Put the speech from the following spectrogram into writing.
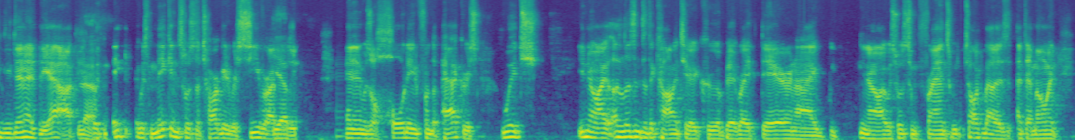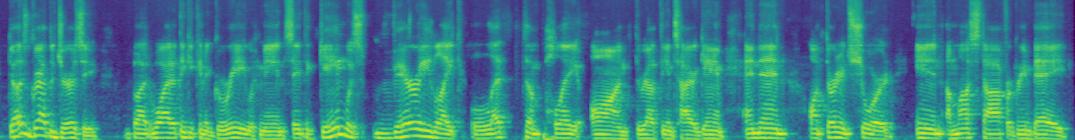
you didn't? Yeah. No. With, it was Mickens was the target receiver, I yep. believe, and it was a holding from the Packers, which, you know, I, I, listened to the commentary crew a bit right there, and I, you know, I was with some friends. We talked about it at that moment. Does grab the jersey, but why I think you can agree with me and say the game was very like let them play on throughout the entire game, and then on third and short in a must stop for Green Bay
